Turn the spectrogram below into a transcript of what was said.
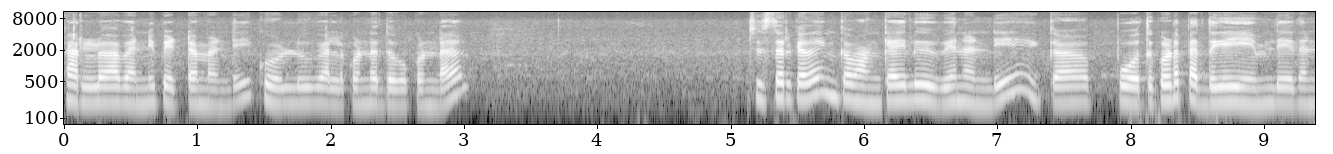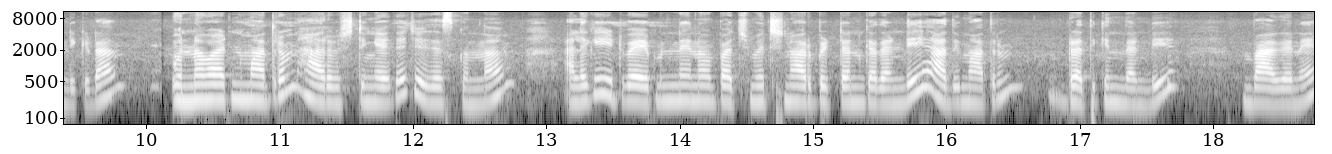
కర్రలు అవన్నీ పెట్టామండి. కోళ్ళు వెళ్ళకుండా దువ్వకుండా. చూస్తారు కదా ఇంకా వంకాయలు ఇవేనండి. ఇంకా పూత కూడా పెద్దగా ఏం లేదండి ఇక్కడ. ఉన్న వాటిని మాత్రం హార్వెస్టింగ్ అయితే చేసేసుకుందాం. అలాగే ఇటువైపు నేను పచ్చిమిర్చి నారు పెట్టాను కదండి అది మాత్రం బ్రతికిందండి బాగానే.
